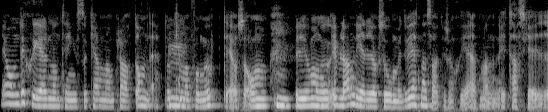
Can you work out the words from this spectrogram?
Ja, om det sker någonting så kan man prata om det. Då Mm. kan man fånga upp det. Och så om, för det är många, ibland är det ju också omedvetna saker som sker. Att man är taskiga i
